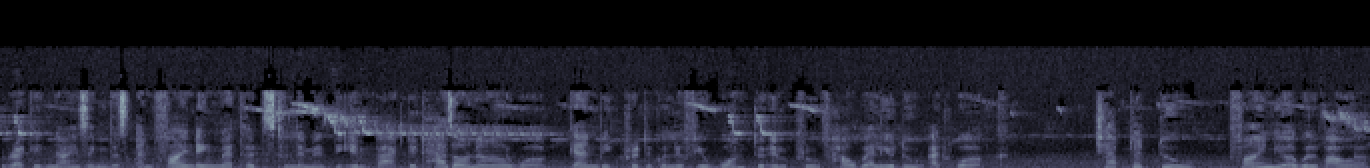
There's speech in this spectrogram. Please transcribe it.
Recognizing this and finding methods to limit the impact it has on our work can be critical if you want to improve how well you do at work. Chapter 2 Find Your Willpower.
